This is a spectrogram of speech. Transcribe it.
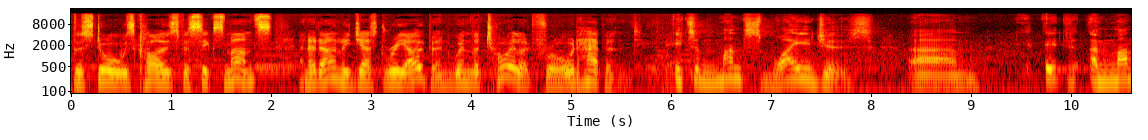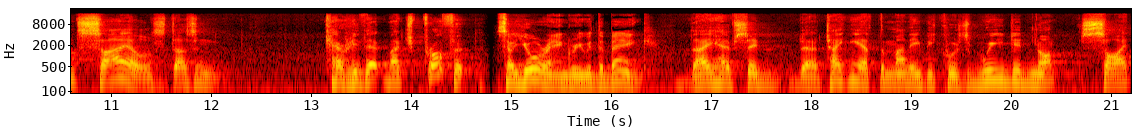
The store was closed for six months and had only just reopened when the toilet fraud happened. It's a month's wages. Um, it, a month's sales doesn't carry that much profit. So you're angry with the bank? They have said they're taking out the money because we did not sight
